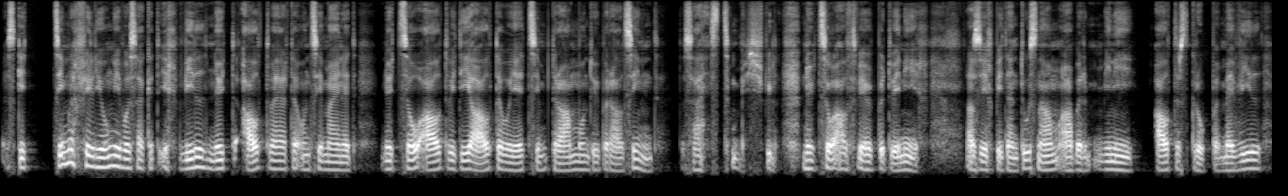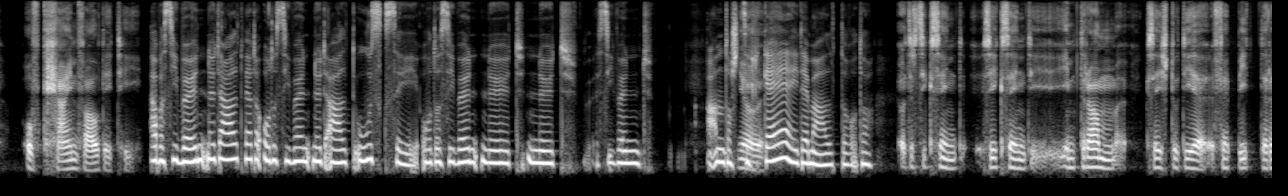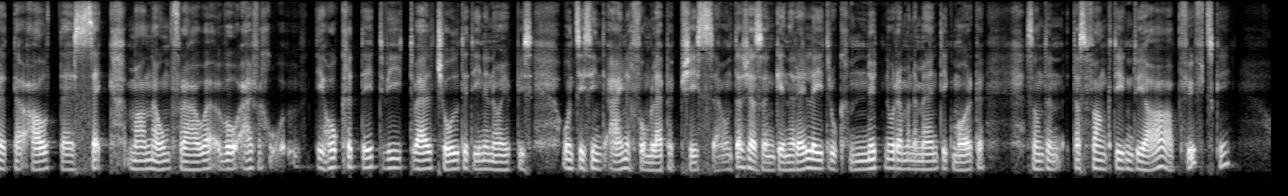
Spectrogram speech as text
Es gibt ziemlich viele Junge, die sagen, ich will nicht alt werden und sie meinen nicht so alt wie die Alten, die jetzt im Tram und überall sind. Das heißt zum Beispiel nicht so alt wie jemand wie ich. Also ich bin dann die Ausnahme, aber meine Altersgruppe, man will auf keinen Fall dorthin. Aber sie wollen nicht alt werden oder sie wollen nicht alt aussehen oder sie wollen nicht, nicht sie wollen anders ja. sich geben in dem Alter, oder? Oder sie sehen, sie sehen im Tram siehst du die verbitterten alten Säckmänner und Frauen, wo einfach, die hocken dort, wie die Welt schuldet ihnen noch etwas und sie sind eigentlich vom Leben beschissen. Und das ist also ein genereller Eindruck, nicht nur einem Montagmorgen, sondern das fängt irgendwie an, ab 50.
